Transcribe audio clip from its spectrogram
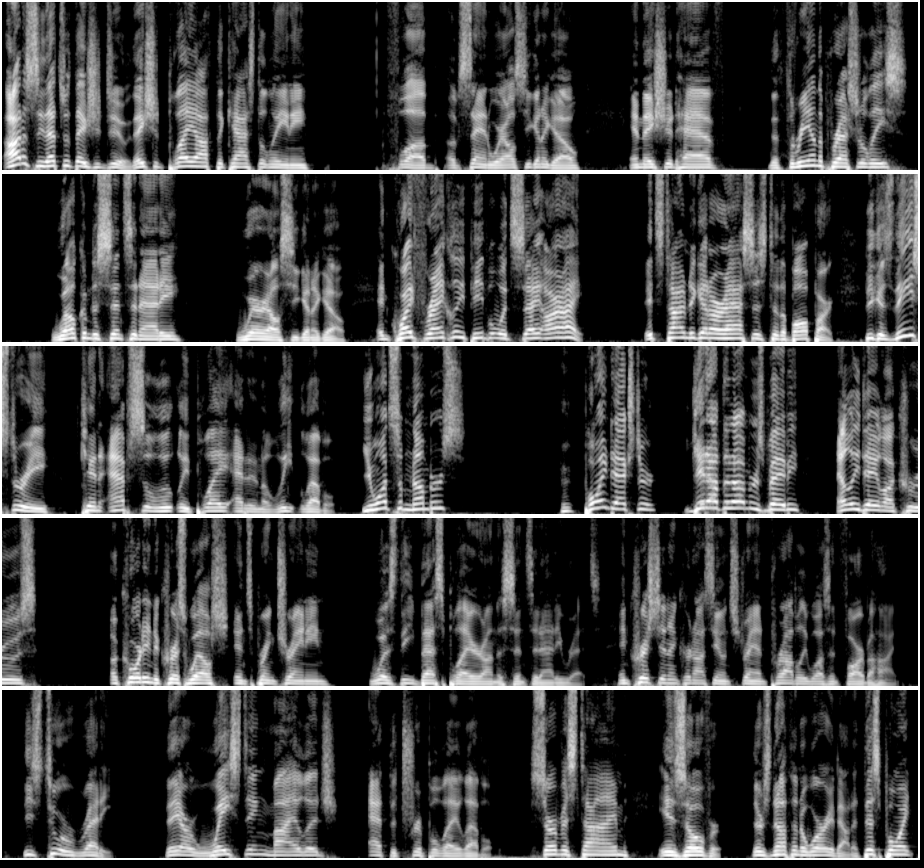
Honestly, that's what they should do. They should play off the Castellini flub of saying, where else you to go? And they should have The three on the press release. Welcome to Cincinnati. Where else you to go? And quite frankly, people would say, all right, it's time to get our asses to the ballpark because these three can absolutely play at an elite level. You want some numbers? Poindexter, get out the numbers, baby. Elly De La Cruz, according to Chris Welsh in spring training, was the best player on the Cincinnati Reds. And Christian Encarnacion Strand probably wasn't far behind. These two are ready. They are wasting mileage at the AAA level. Service time is over. There's nothing to worry about. At this point,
